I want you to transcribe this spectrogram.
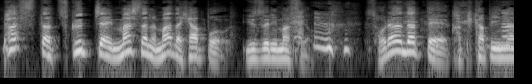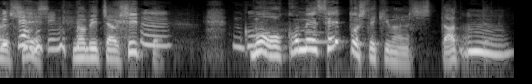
パスタ作っちゃいましたらまだ100歩譲りますよ。それはだってカピカピになるし、伸びちゃうしって。うん。もうお米セットしてきましたって。うん。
